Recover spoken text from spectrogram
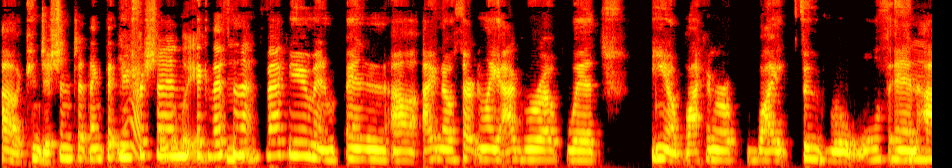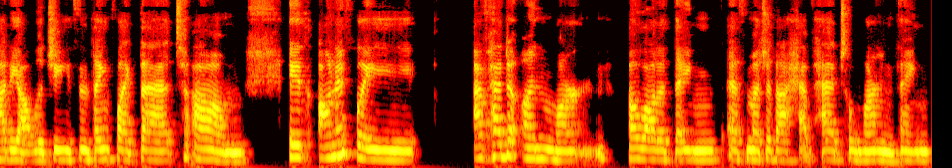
uh, conditioned to think that yeah, nutrition totally. exists mm-hmm. in that mm-hmm. vacuum, and and uh, I know certainly I grew up with you know, black and white food rules and mm-hmm. ideologies and things like that. Um, it's honestly, I've had to unlearn a lot of things as much as I have had to learn things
